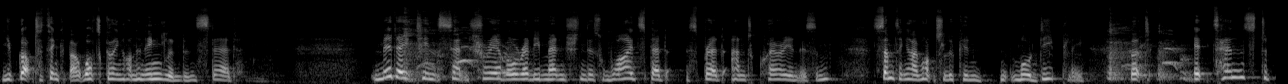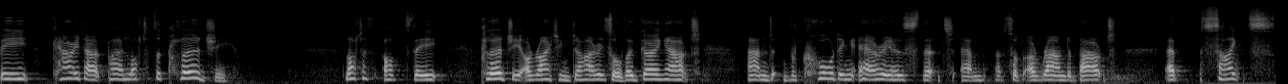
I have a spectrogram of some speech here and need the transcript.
You've got to think about what's going on in England instead. Mid-18th century, I've already mentioned this widespread spread antiquarianism, something I want to look in more deeply, but it tends to be carried out by a lot of the clergy. A lot of, of the clergy are writing diaries or they're going out and recording areas that um, are sort of around about uh, sites,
